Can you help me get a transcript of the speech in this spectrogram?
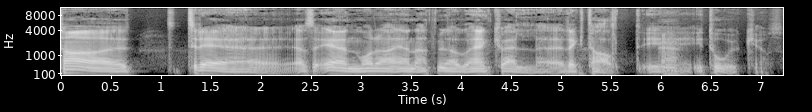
Ta tre Altså en morgen, en ettermiddag og en kveld eh, rektalt i, i to uker. Altså.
